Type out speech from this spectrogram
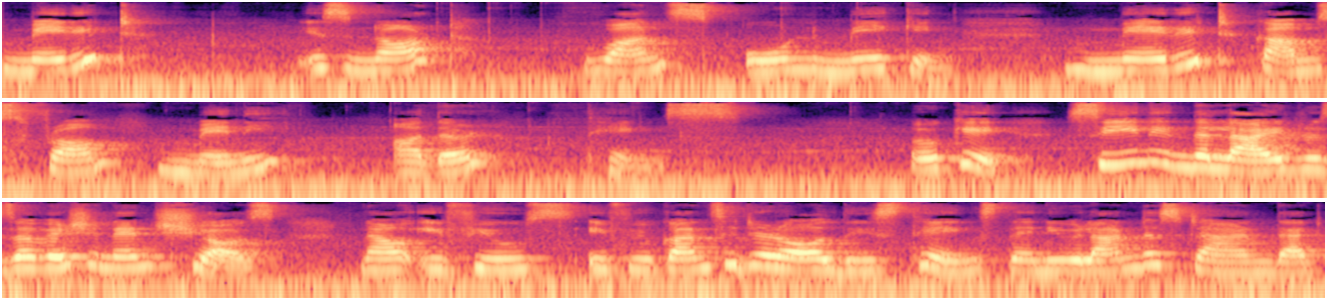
merit is not one's own making. Merit comes from many other things okay? Seen in the light reservation ensures. Now if you if you consider all these things then you will understand that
